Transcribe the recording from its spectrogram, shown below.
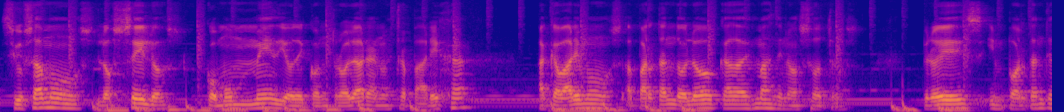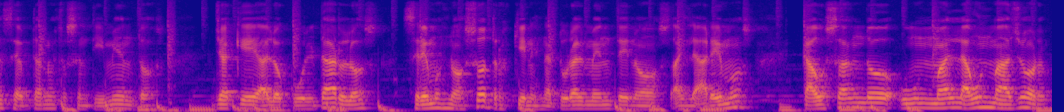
Si usamos los celos como un medio de controlar a nuestra pareja, acabaremos apartándolo cada vez más de nosotros. Pero es importante aceptar nuestros sentimientos, ya que al ocultarlos seremos nosotros quienes naturalmente nos aislaremos, causando un mal aún mayor,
